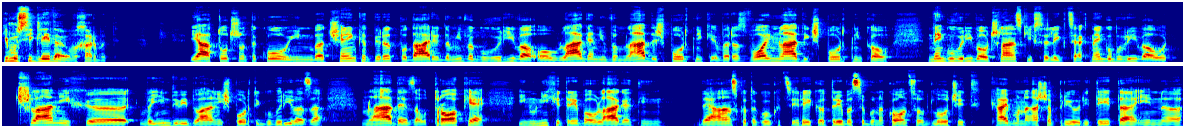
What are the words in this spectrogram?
ki mu vsi gledajo v hrbet. Ja, točno tako. In še enkrat bi rad podaril, da mi dva govoriva o vlaganju v mlade športnike, v razvoj mladih športnikov, ne govoriva o članskih selekcijah, ne govoriva o članih eh, v individualnih športih, govoriva za mlade, za otroke in v njih je treba vlagati. In dejansko, tako kot si rekel, treba se bo na koncu odločiti, kaj bo naša prioriteta. In uh,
